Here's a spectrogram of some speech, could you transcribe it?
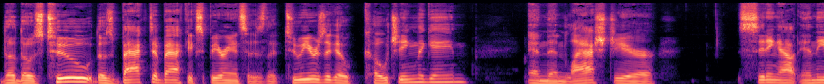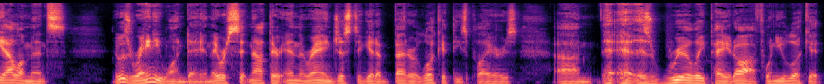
the, those two those back to back experiences that two years ago coaching the game and then last year, sitting out in the elements, it was rainy one day and they were sitting out there in the rain just to get a better look at these players um, has really paid off when you look at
